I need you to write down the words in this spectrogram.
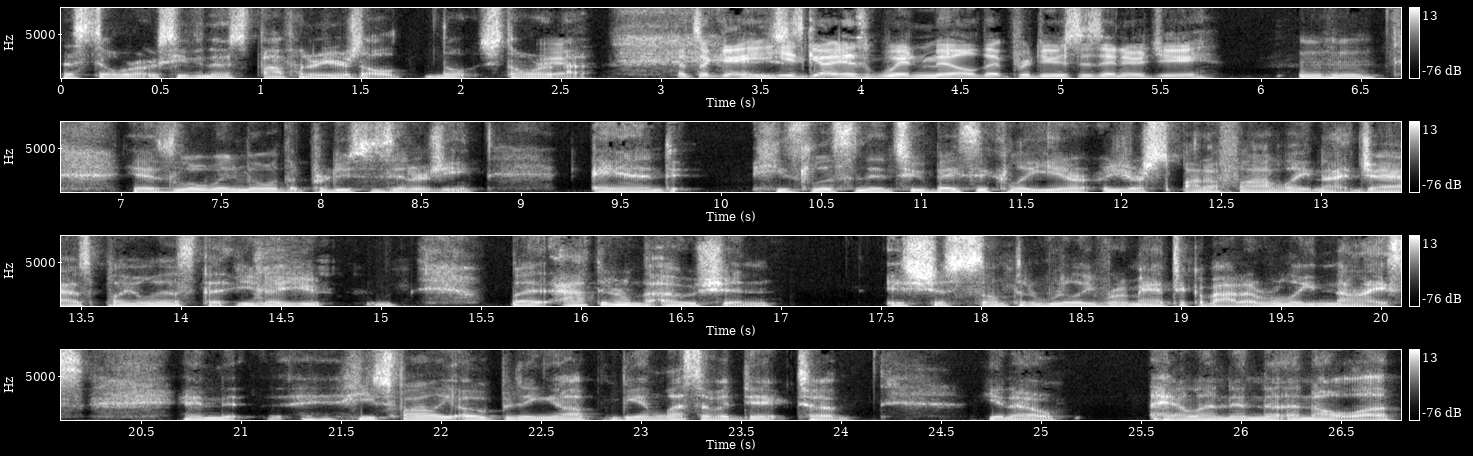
that still works, even though it's 500 years old. Don't, just don't worry yeah. about it. That's okay. He's, he's got his windmill that produces energy. Mm-hmm. Yeah, his little windmill that produces energy. And he's listening to basically your your Spotify late night jazz playlist that you know you but out there on the ocean it's just something really romantic about it, really nice. And he's finally opening up and being less of a dick to, you know, Helen and the Enola.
